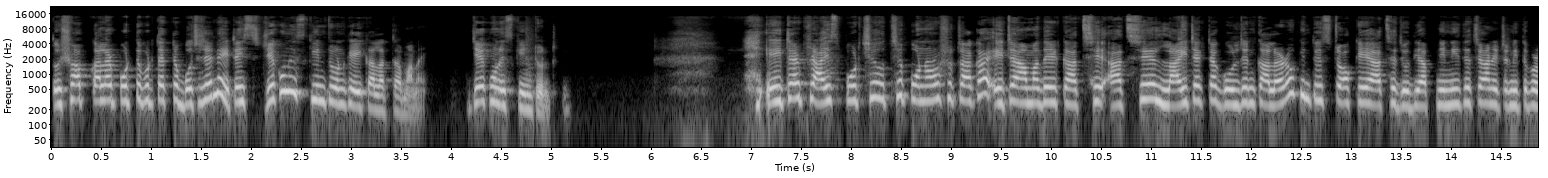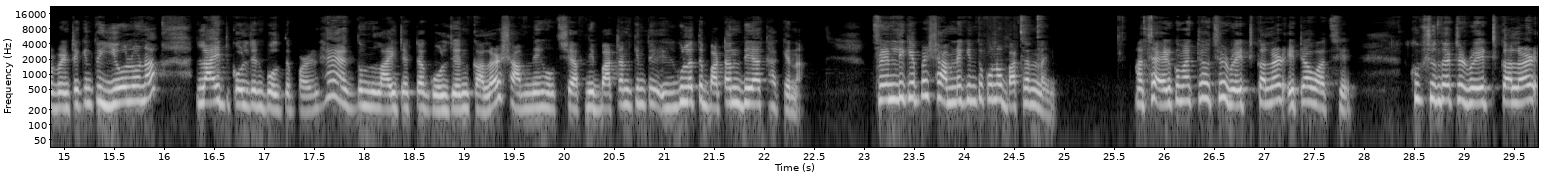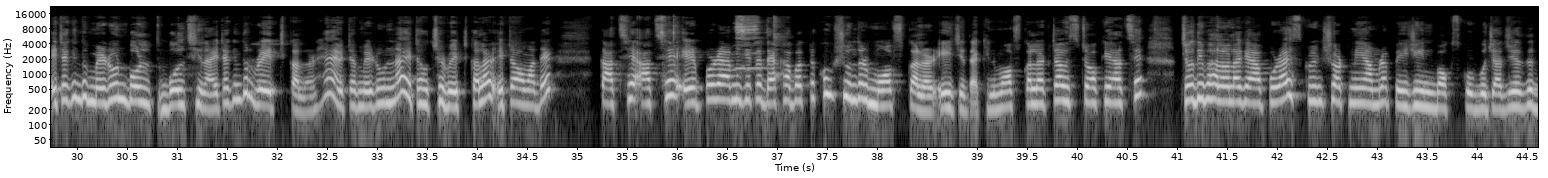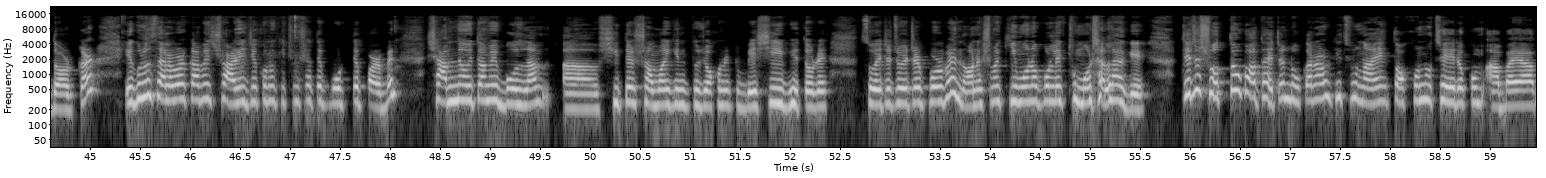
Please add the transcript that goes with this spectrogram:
তো সব কালার পড়তে পড়তে একটা বোঝা যায় না, এটাই যে কোনো স্কিন টোনকে এই কালারটা মানায়। যে কোনো স্কিন টোনকে এইটার প্রাইস পড়ছে হচ্ছে পনেরোশো টাকা। এটা আমাদের কাছে আছে। লাইট একটা গোল্ডেন কালারও কিন্তু স্টকে আছে। যদি আপনি নিতে চান, এটা নিতে পারবেন। এটা কিন্তু ইয়েলো না লাইট গোল্ডেন বলতে পারেন। হ্যাঁ একদম লাইট একটা গোল্ডেন কালার সামনে হচ্ছে আপনি বাটন কিন্তু এগুলাতে বাটন দেয়া থাকে না। ফ্রেন্ডলি কেপের সামনে কিন্তু কোনো বাটন নাই। আচ্ছা এরকম একটা হচ্ছে রেড কালার এটাও আছে। খুব সুন্দর একটা রেড কালার এটা কিন্তু মেরুন বলছি না, এটা কিন্তু রেড কালার হ্যাঁ এটা মেরুন না, এটা হচ্ছে রেড কালার এটাও আমাদের কাছে আছে। এরপরে আমি যেটা দেখাবো একটা খুব সুন্দর মফ কালার। এই যে দেখেন, মফ কালারটাও স্টকে আছে। যদি ভালো লাগে আপুরা স্ক্রিনশট নিয়ে আমরা পেজে ইনবক্স করব, যাদের যাদের দরকার। এগুলো সালোয়ার কামিজ, শাড়ি, যে কোনো কিছুর সাথে পরতে পারবেন। সামনে ওই তো আমি বললাম শীতের সময় কিন্তু যখন একটু বেশি ভিতরে সোয়েটার টোয়েটার পরবেন, অনেক সময় কিমোনো পরলে একটু মোটা লাগে। যেটা সত্য কথা, এটা লুকানোর কিছু নাই। তখন হচ্ছে এরকম আবায়া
